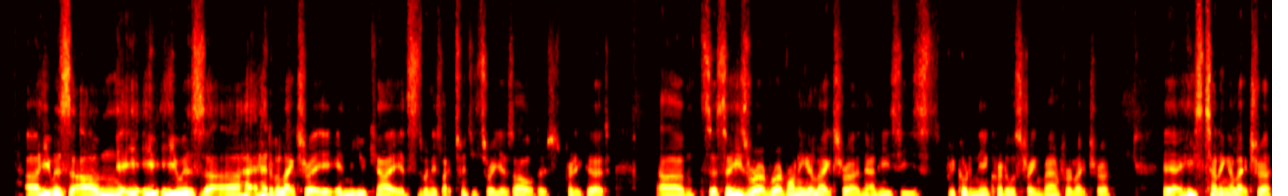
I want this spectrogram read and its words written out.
uh, he was um, he, he- was uh, head of Elektra in the UK. This is when he's like 23 years old, which is pretty good. Um, so, so he's ru- ru- running Elektra and, and he's he's recording the incredible string band for Elektra. Uh, he's telling Elektra,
